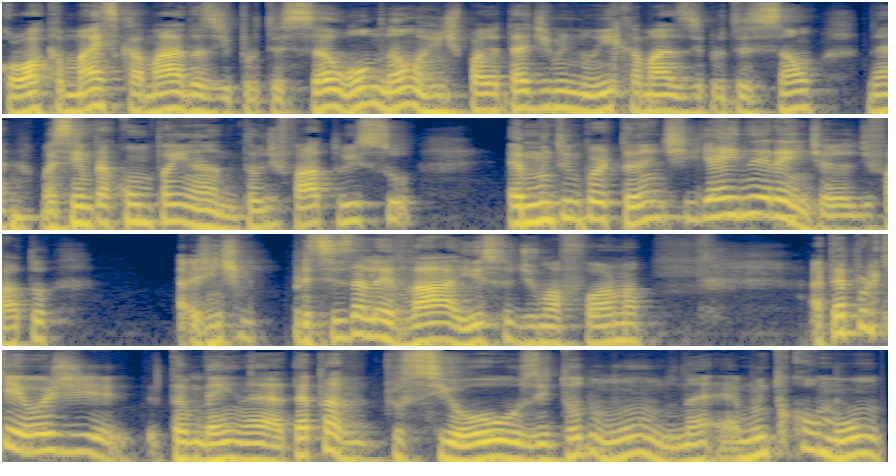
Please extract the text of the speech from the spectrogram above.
coloca mais camadas de proteção, ou não, a gente pode até diminuir camadas de proteção, né? mas sempre acompanhando. Então, de fato, isso é muito importante e é inerente. é, De fato, a gente precisa levar isso de uma forma. Até porque hoje também, né, até para os CEOs e todo mundo, né, é muito comum.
